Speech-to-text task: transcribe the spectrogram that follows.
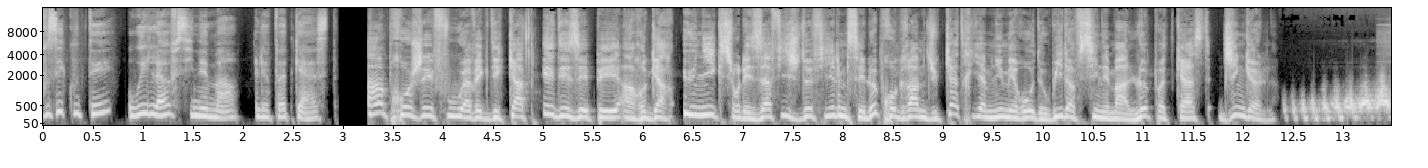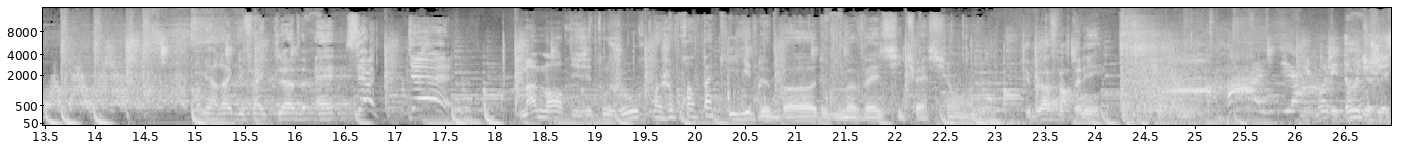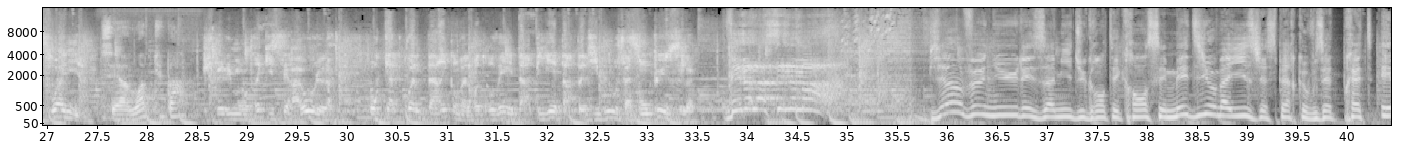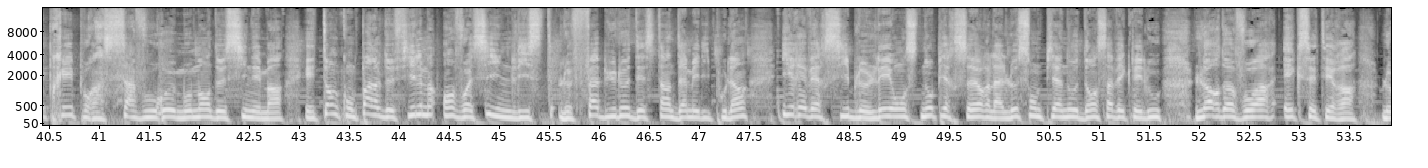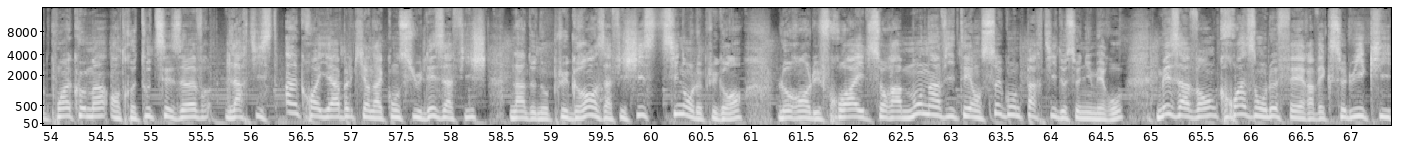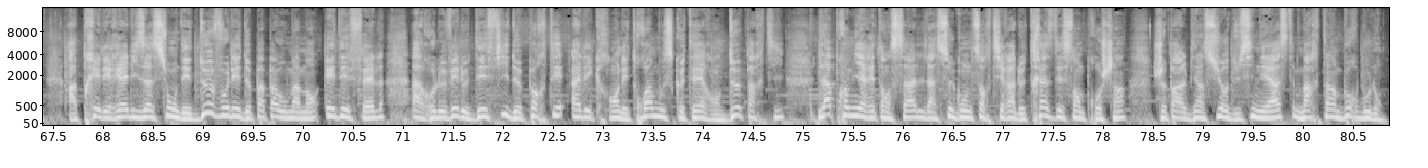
Vous écoutez We Love Cinéma, le podcast. Un projet fou avec des capes et des épées, un regard unique sur les affiches de films, c'est le programme du quatrième numéro de We Love Cinéma, le podcast Jingle. Première règle du Fight Club est C'est ok Maman disait toujours Moi je crois pas qu'il y ait de bonnes ou de mauvaises situations. Tu bluffes, Martini. Moi, les dingues, je les soigne. C'est à moi que tu parles Je vais lui montrer qui c'est Raoul. Pour quatre points de Paris qu'on va le retrouver éparpillé par petits bouts façon puzzle. Vive le cinéma Bienvenue les amis du grand écran, c'est Mehdi au maïs, j'espère que vous êtes prêtes et prêts pour un savoureux moment de cinéma. Et tant qu'on parle de film, en voici une liste. Le fabuleux destin d'Amélie Poulain, Irréversible, Léon, Snowpiercer, La leçon de piano, Danse avec les loups, Lord of War, etc. Le point commun entre toutes ces œuvres, l'artiste incroyable qui en a conçu les affiches, l'un de nos plus grands affichistes, sinon le plus grand, Laurent Lufroy, il sera mon invité en seconde partie de ce numéro. Mais avant, croisons le fer avec celui qui, après les réalisations des deux volets de Papa ou Maman et d'Eiffel, a relevé le défi de porter à l'écran les trois mousquetaires en deux parties. La première est en salle, la seconde sortira le 13 décembre prochain. Je parle bien sûr du cinéaste Martin Bourboulon.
